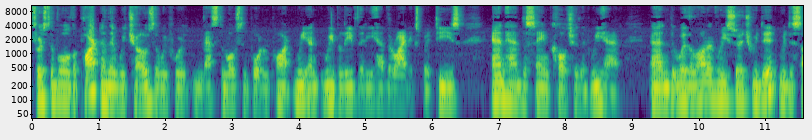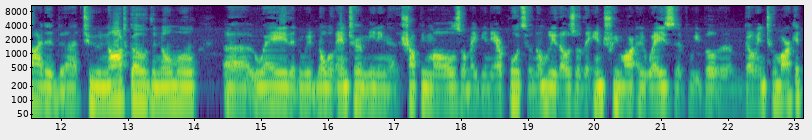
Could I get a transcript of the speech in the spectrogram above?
first of all, the partner that we chose that we were that's the most important part. We and we believe that he had the right expertise and had the same culture that we had. And with a lot of research we did, we decided uh, to not go the normal uh, way that we'd normally enter, meaning uh, shopping malls or maybe in airports. So normally those are the entry mar- ways that we build, um, go into a market.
